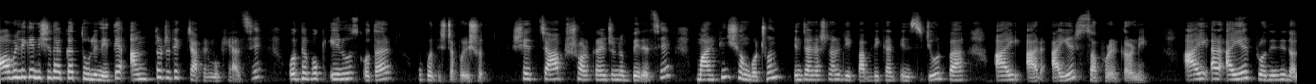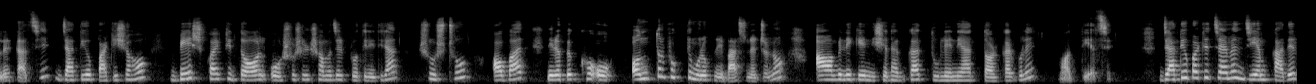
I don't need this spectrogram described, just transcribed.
আওয়ামী লীগের নিষেধাজ্ঞা তুলে নিতে আন্তর্জাতিক চাপের মুখে আছে অধ্যাপক ইনুস ও তার উপদেষ্টা পরিষদ। সে চাপ সরকারের জন্য বেড়েছে মার্কিন সংগঠন ইন্টারন্যাশনাল রিপাবলিকান ইনস্টিটিউট বা আইআরআই এর সফরের কারণে। আইআরআই এর প্রতিনিধি দলের কাছে জাতীয় পার্টি সহ বেশ কয়েকটি দল ও সুশীল সমাজের প্রতিনিধিরা সুষ্ঠু, অবাধ, নিরপেক্ষ ও অন্তর্ভুক্তিমূলক নির্বাচনের জন্য আওয়ামী লীগের নিষেধাজ্ঞা তুলে নেওয়ার দরকার বলে মত দিয়েছে। জাতীয় পার্টির চেয়ারম্যান জি এম কাদের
